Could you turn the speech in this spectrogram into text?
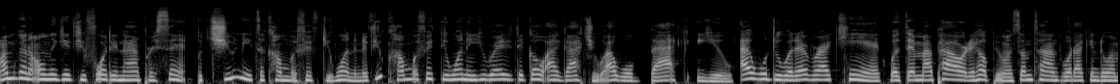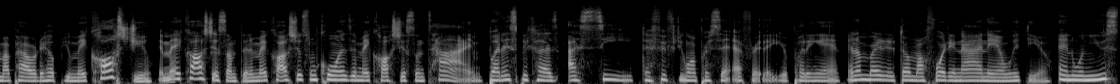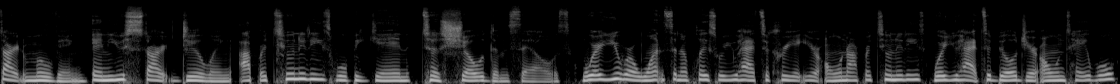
I'm going to only give you 49%, but you need to come with 51. And if you come with 51 and you're ready to go, I got you. I will back you. I will do whatever I can within my power to help you. And sometimes what I can do in my power to help you may cost you. It may cost you something. It may cost you some coins. It may cost you some time. But it's because I see the 51% effort that you're putting in. And I'm ready to throw my 49 in with you. And when you start moving and you start doing, opportunities will begin to show themselves. Where you were once in a place where you had to create your own opportunities, where you had to build your own table,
